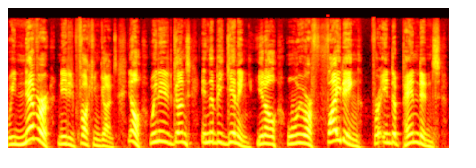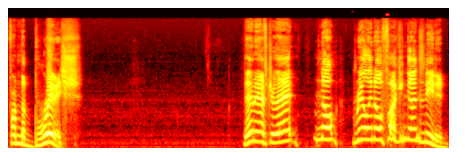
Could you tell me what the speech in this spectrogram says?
We never needed fucking guns. You know, we needed guns in the beginning, you know, when we were fighting for independence from the British. Then after that, nope, really no fucking guns needed.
